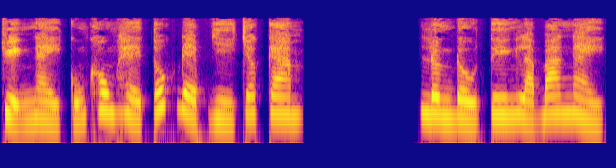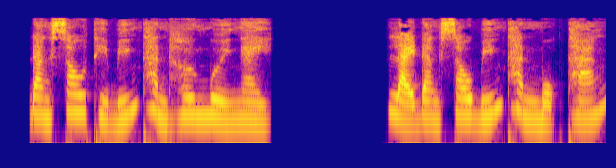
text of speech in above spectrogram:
Chuyện này cũng không hề tốt đẹp gì cho Cam. Lần đầu tiên là 3 ngày, đằng sau thì biến thành hơn 10 ngày. Lại đằng sau biến thành một tháng.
